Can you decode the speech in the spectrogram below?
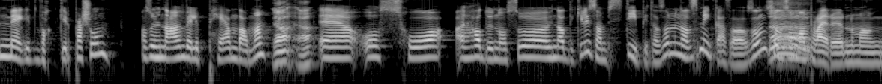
en meget vakker person. Altså, hun er jo en veldig pen dame. Ja, ja. Eh, og så hadde hun også Hun hadde ikke liksom stipet seg, men hun hadde sminka seg og sånn, sånn Ja, som man pleier å gjøre når man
